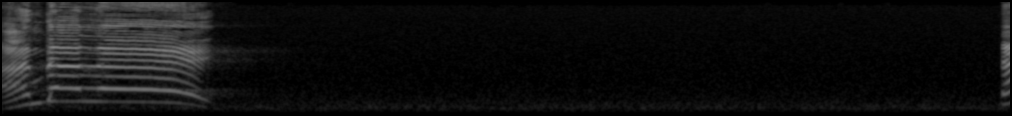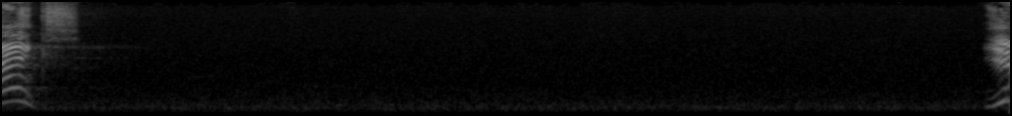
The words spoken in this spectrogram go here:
Andale. Thanks. Yeah.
